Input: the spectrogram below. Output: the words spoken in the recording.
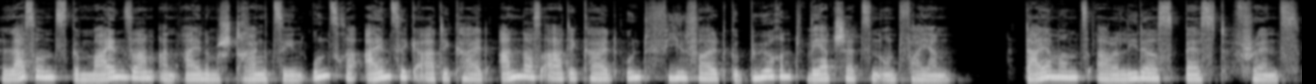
lass uns gemeinsam an einem Strang ziehen, unsere Einzigartigkeit, Andersartigkeit und Vielfalt gebührend wertschätzen und feiern. Diamonds are leader's best friends,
